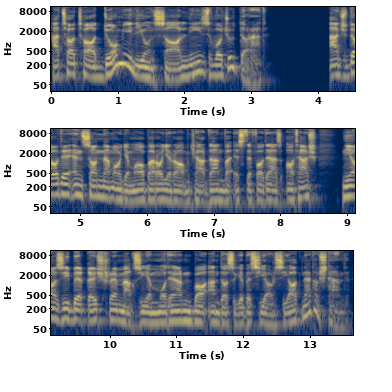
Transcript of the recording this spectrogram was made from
حتی تا دو میلیون سال نیز وجود دارد. اجداد انسان نمای ما برای رام کردن و استفاده از آتش نیازی به قشر مغزی مدرن با اندازه بسیار زیاد نداشتند.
